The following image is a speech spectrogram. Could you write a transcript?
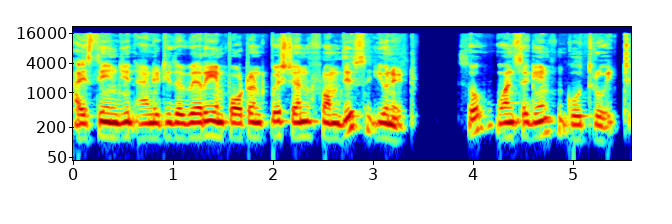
IC engine and it is a very important question from this unit. So once again go through it.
